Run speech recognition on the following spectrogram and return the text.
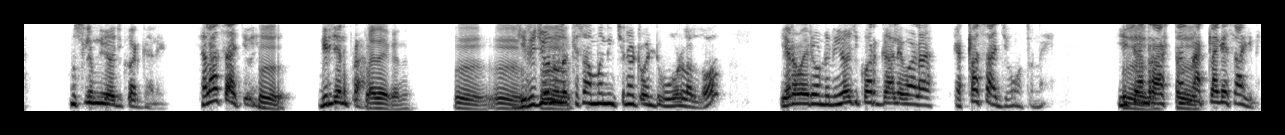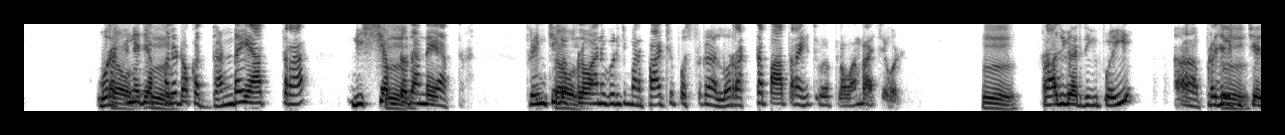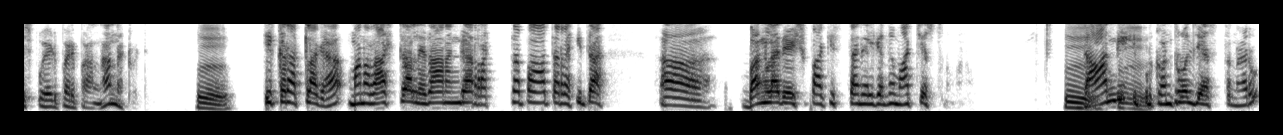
ముస్లిం నియోజకవర్గాలే ఎలా సాధ్యమైంది? గిరిజన ప్రాంతం. గిరిజనులకి సంబంధించినటువంటి ఊళ్ళల్లో ఇరవై రెండు నియోజకవర్గాలు ఇవాళ ఎట్లా సాధ్యం అవుతున్నాయి ఈశాన్య. రాష్ట్రాలను. అట్లాగే సాగినాయి ఓ రకంగా. చెప్పాలంటే ఒక దండయాత్ర నిశ్శబ్ద. దండయాత్ర ఫ్రెంచ్. విప్లవాన్ని గురించి మన పాఠ్య పుస్తకాల్లో రక్తపాత రహిత విప్లవం అని రాసేవాళ్ళు రాజుగారు దిగిపోయి ప్రజలకి. ఇచ్చేసిపోయాడు పరిపాలన అన్నటువంటి ఇక్కడ అట్లాగా మన రాష్ట్రాలు నిదానంగా రక్తపాత రహిత ఆ బంగ్లాదేశ్ పాకిస్తానీల కింద మార్చేస్తున్నాం దాన్ని ఇప్పుడు కంట్రోల్ చేస్తున్నారు.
